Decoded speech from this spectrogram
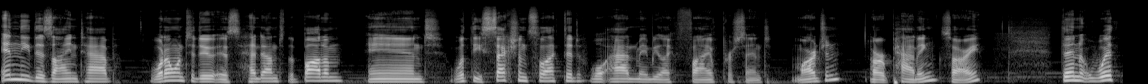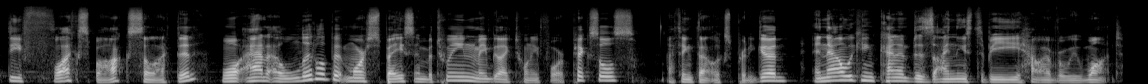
in the design tab, what I want to do is head down to the bottom and with the section selected, we'll add maybe like 5% margin or padding, sorry. Then with the flex box selected, we'll add a little bit more space in between, maybe like 24 pixels. I think that looks pretty good. And now we can kind of design these to be however we want.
